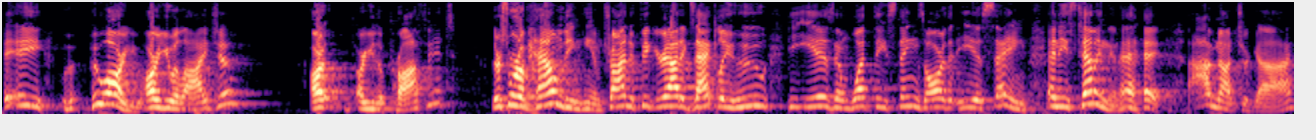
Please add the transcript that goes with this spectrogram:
Who are you? Are you Elijah? Are, are you the prophet? They're sort of hounding him, trying to figure out exactly who he is and what these things are that he is saying. And he's telling them, hey, hey, I'm not your guy.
